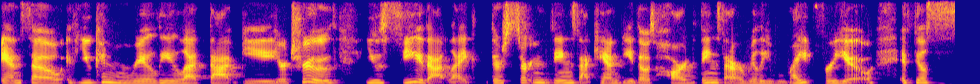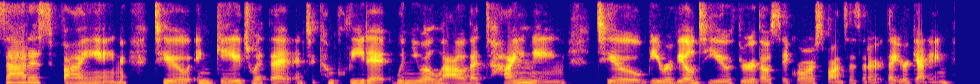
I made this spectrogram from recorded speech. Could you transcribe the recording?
And so, if you can really let that be your truth, you see that like there's certain things that can be those hard things that are really right for you. It feels satisfying to engage with it and to complete it when you allow the timing to be revealed to you through those sacral responses that are that you're getting.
